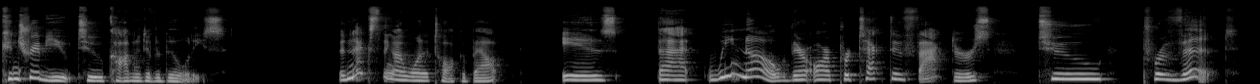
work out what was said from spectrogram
contribute to cognitive abilities. The next thing I want to talk about is that we know there are protective factors to prevent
